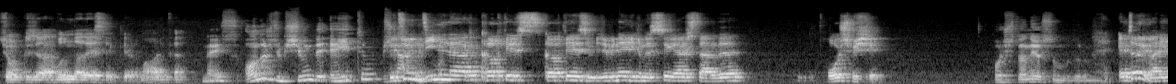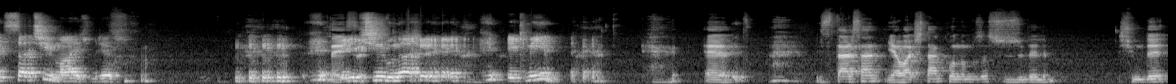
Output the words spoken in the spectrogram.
Çok güzel. Bunu da destekliyorum. Harika. Neyse. Onurcuğum şimdi eğitim... Bütün dinler kapitalist, kapitalizm birbirine girmesi gerçekten de hoş bir şey. Hoşlanıyorsun bu durumda. E tabii ben iktisatçıyım. Hayır biliyorsun. Benim için bunlar ekmeğim. evet. İstersen yavaştan konumuza süzülelim. Şimdi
